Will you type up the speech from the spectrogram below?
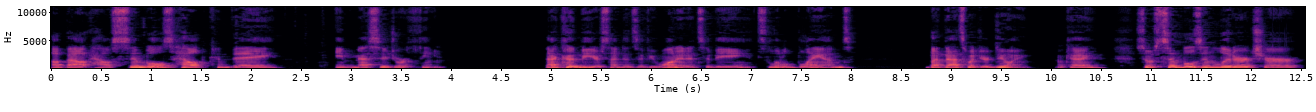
about how symbols help convey a message or theme. That could be your sentence if you wanted it to be. It's a little bland, but that's what you're doing. Okay. So symbols in literature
